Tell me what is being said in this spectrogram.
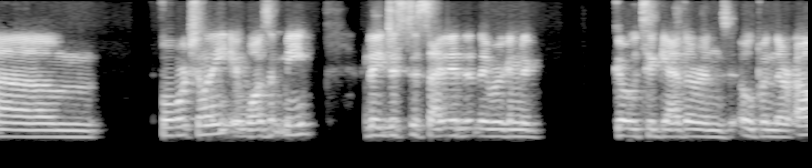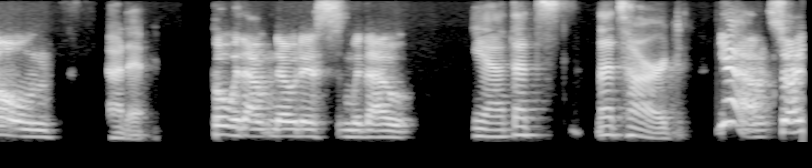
um fortunately it wasn't me they just decided that they were going to go together and open their own Got it. but without notice and without Yeah. That's that's hard. yeah so I,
